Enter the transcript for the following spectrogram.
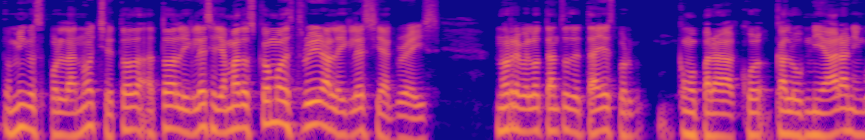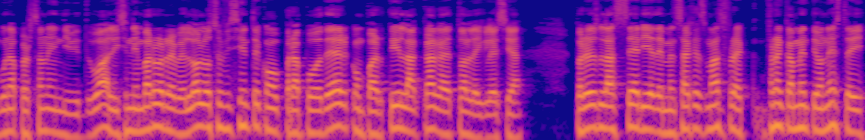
domingos por la noche toda, a toda la iglesia, llamados Cómo destruir a la iglesia Grace. No reveló tantos detalles como para calumniar a ninguna persona individual y sin embargo reveló lo suficiente como para poder compartir la carga de toda la iglesia pero es la serie de mensajes más francamente honesta y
